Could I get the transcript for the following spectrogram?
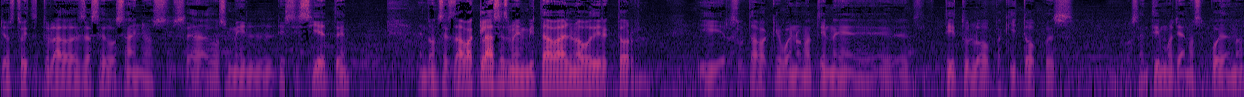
Yo estoy titulado desde hace dos años, o sea, 2017. Entonces daba clases, me invitaba el nuevo director y resultaba que, bueno, no tiene título Paquito, pues lo sentimos, ya no se puede, ¿no?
